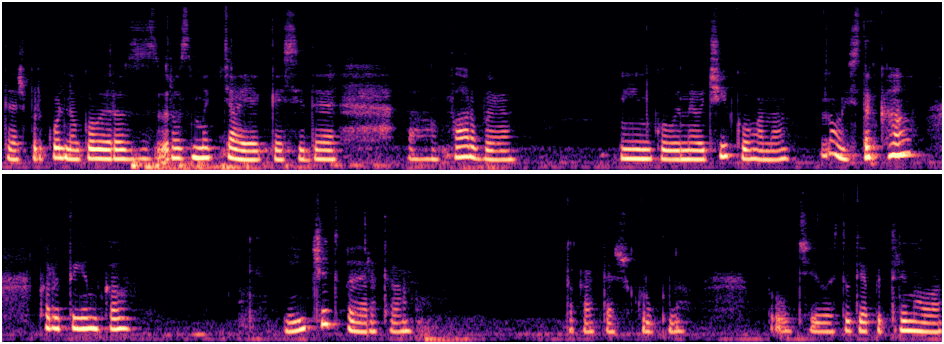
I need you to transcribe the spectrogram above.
Теж прикольно, коли роз, розмиття якесь іде фарби. Інколи неочікувано. Ну, ось така картинка. І четверта. Така теж крупна получилась. Тут я підтримала,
